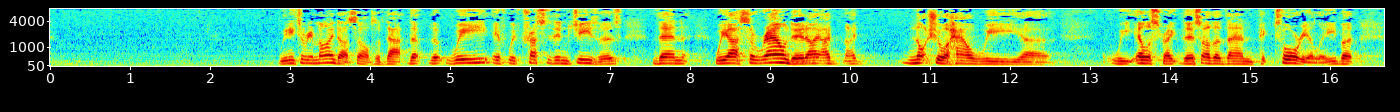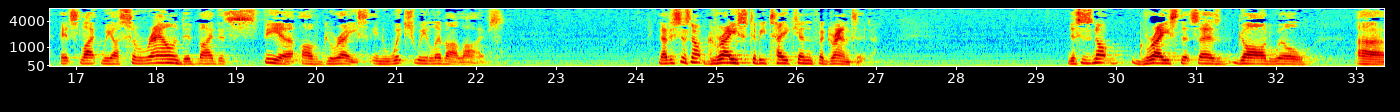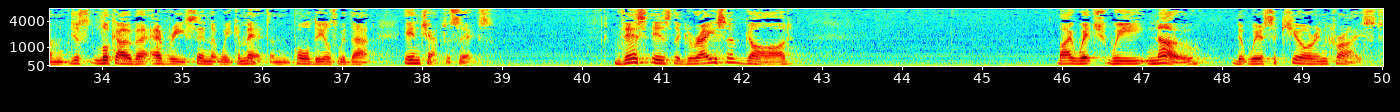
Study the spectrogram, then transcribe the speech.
We need to remind ourselves of that, that, that we, if we've trusted in Jesus, then we are surrounded. I, I, I not sure how we uh, we illustrate this other than pictorially, but it's like we are surrounded by this sphere of grace in which we live our lives. Now this is not grace to be taken for granted. This is not grace that says God will um, just look over every sin that we commit, and Paul deals with that in chapter six. This is the grace of God by which we know that we're secure in Christ.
